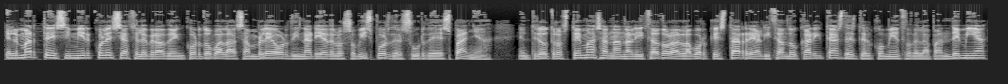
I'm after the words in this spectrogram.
El martes y miércoles se ha celebrado en Córdoba la Asamblea Ordinaria de los Obispos del Sur de España. Entre otros temas, han analizado la labor que está realizando Cáritas desde el comienzo de la pandemia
